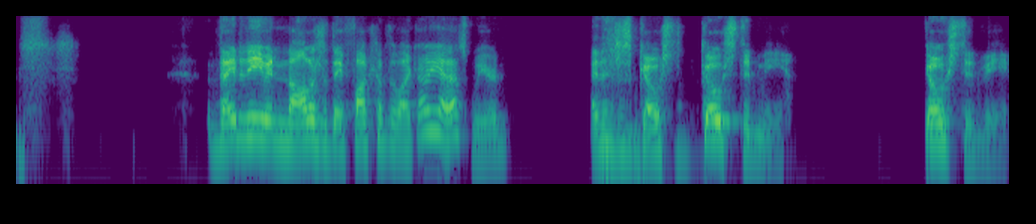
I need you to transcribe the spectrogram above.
they didn't even acknowledge that they fucked up. They're like, "Oh yeah, that's weird," and then just ghost ghosted me, ghosted me.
